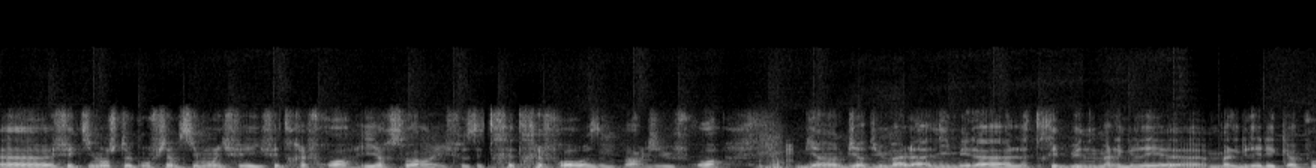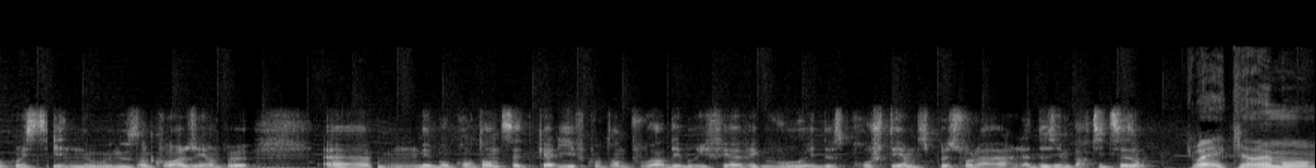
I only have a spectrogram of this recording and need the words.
Euh, effectivement, je te confirme, Simon, il fait, il fait très froid. Hier soir, il faisait très très froid au Park. J'ai eu froid. Bien, du mal à animer la, tribune malgré, euh, malgré les capots qui ont essayé de nous, nous encourager un peu. Euh, mais bon, content de cette qualif, content de pouvoir débriefer avec vous et de se projeter un petit peu sur la, deuxième partie de saison. Ouais, carrément.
